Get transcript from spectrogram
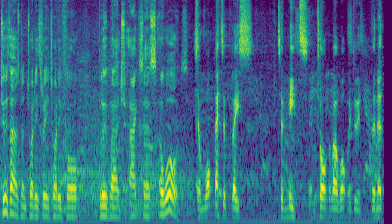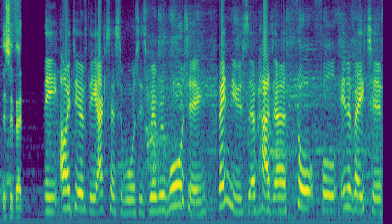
2023-24 Blue Badge Access Awards. And what better place to meet and talk about what we're doing than at this event. The idea of the Access Awards is we're rewarding venues that have had a thoughtful, innovative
